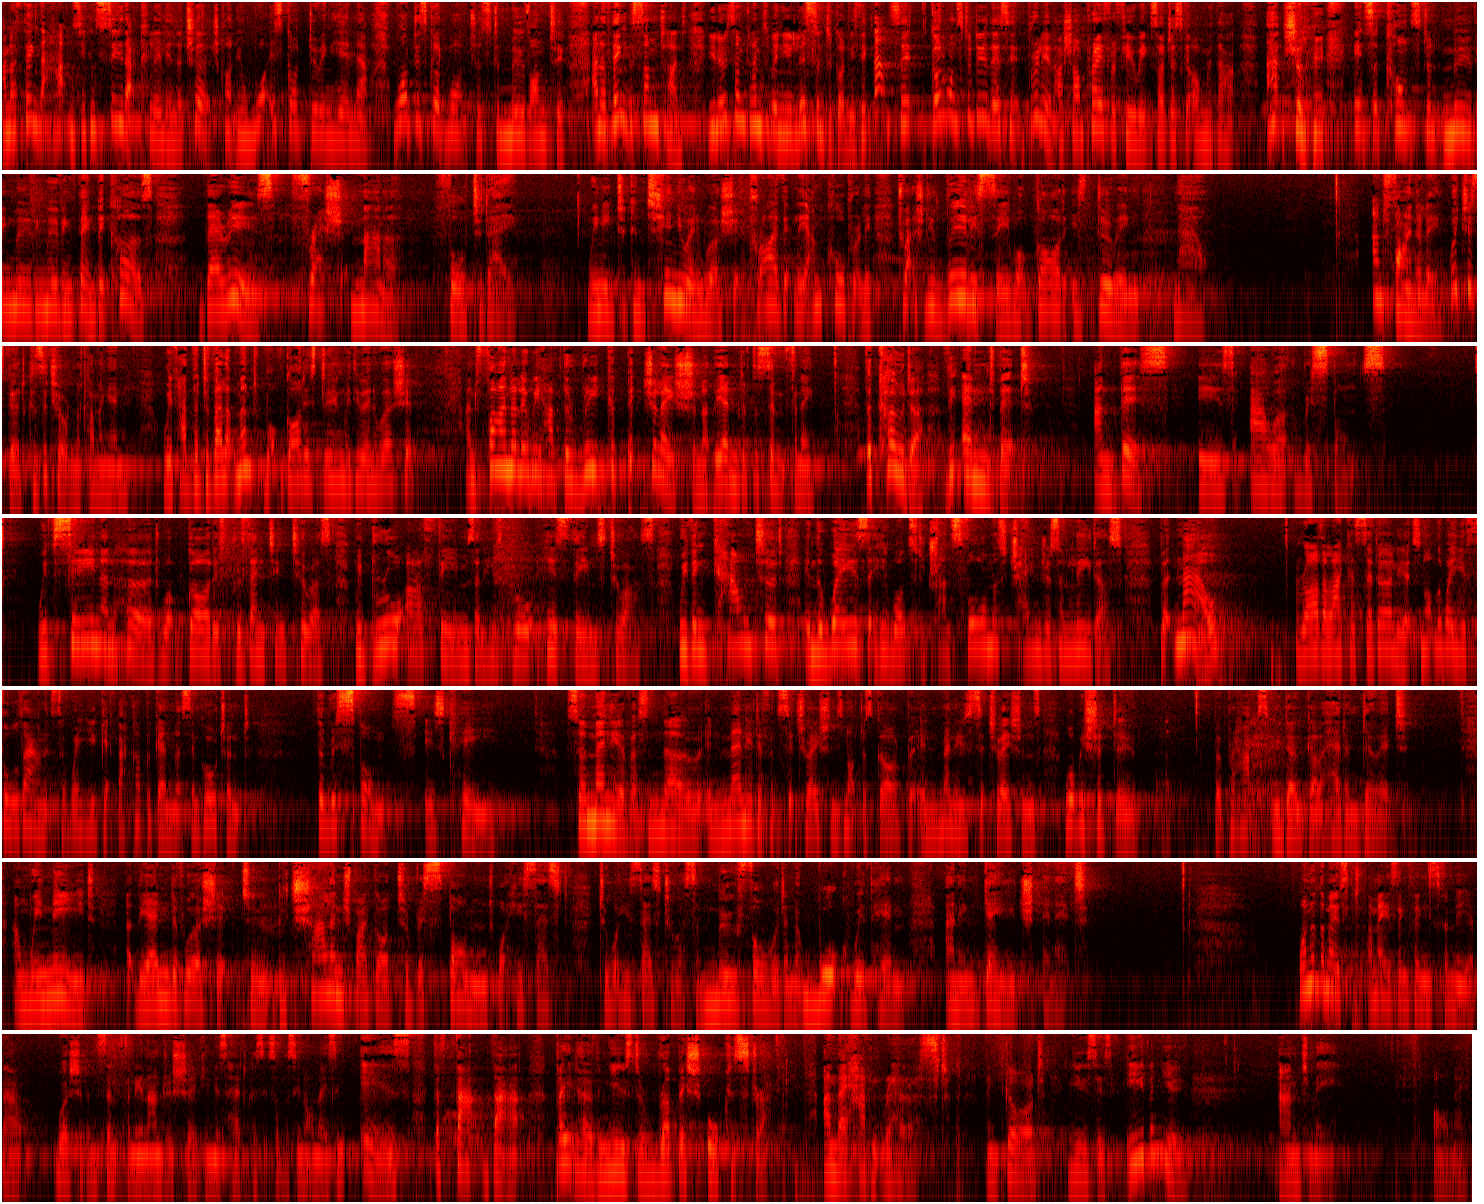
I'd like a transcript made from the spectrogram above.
And I think that happens. You can see that clearly in the church, can't you? What is God doing here now? What does God want us to move on to? And I think sometimes, you know, sometimes when you listen to God and you think, that's it, God wants to do this, brilliant, I shan't pray for a few weeks, I'll just get on with that. Actually, it's a constant moving, moving, moving thing because there is fresh manna for today. We need to continue in worship privately and corporately to actually really see what God is doing now. And finally, which is good because the children are coming in, we've had the development, what God is doing with you in worship. And finally, we have the recapitulation at the end of the symphony, the coda, the end bit. And this is our response. We've seen and heard what God is presenting to us. We brought our themes and He's brought His themes to us. We've encountered in the ways that He wants to transform us, change us, and lead us. But now Rather, like I said earlier, it's not the way you fall down, it's the way you get back up again that's important. The response is key. So many of us know in many different situations, not just God, but in many situations, what we should do. But perhaps we don't go ahead and do it. And we need, at the end of worship, to be challenged by God to respond what he says to what He says to us and move forward and walk with Him and engage in it. One of the most amazing things for me about worship and symphony, and Andrew's shaking his head because it's obviously not amazing, is the fact that Beethoven used a rubbish orchestra and they hadn't rehearsed. And God uses even you and me. Amen.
